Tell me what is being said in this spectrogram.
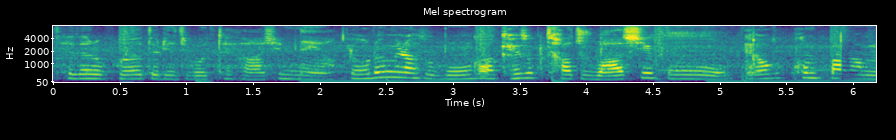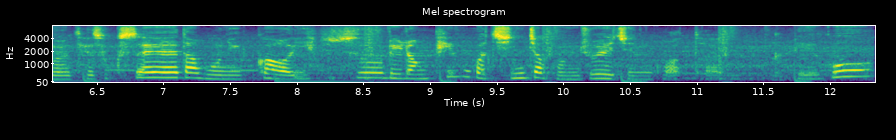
제대로 보여드리지 못해서 아쉽네요. 여름이라서 뭔가 계속 자주 마시고 에어컨 바람을 계속 쐬다 보니까 입술이랑 피부가 진짜 건조해지는 것 같아요. 그리고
